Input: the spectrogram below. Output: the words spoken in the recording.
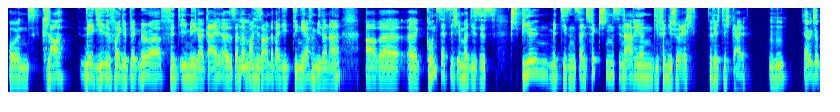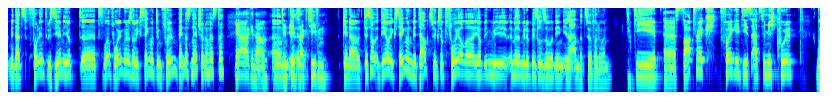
Und klar, nicht jede Folge Black Mirror finde ich mega geil. Also sind mhm. da manche Sachen dabei, die, die nerven mich dann auch. Aber äh, grundsätzlich immer dieses Spielen mit diesen Science-Fiction-Szenarien, die finde ich schon echt richtig geil. Mhm. Ja, wie gesagt, mich hat's voll interessieren. Ich hab äh, zwei Folgen oder so hab ich gesehen und den Film Bandersnatch, oder heißt der? Ja, genau. Ähm, den interaktiven. Genau, das, die habe ich gesehen und mir taugt's wie gesagt, voll, aber ich habe irgendwie immer wieder ein bisschen so den Elan dazu verloren. Die äh, Star Trek Folge, die ist auch ziemlich cool, äh,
